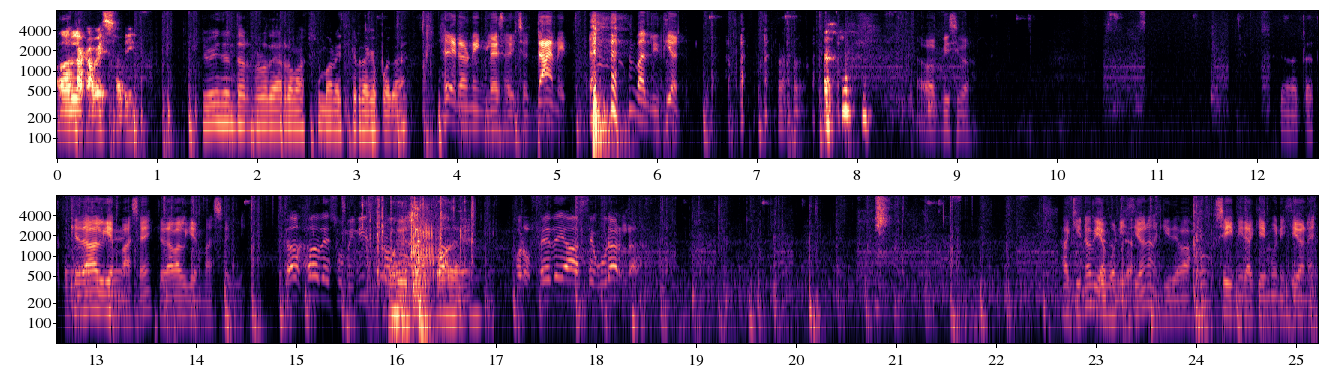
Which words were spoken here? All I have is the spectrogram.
Va a dar la cabeza, tío. Yo voy a intentar rodear lo máximo a la izquierda que pueda, ¿eh? Era un inglés, ha dicho, damn it. Maldición. Está guapísimo. Ya te está- Queda alguien más, eh. Quedaba alguien más allí. Caja de suministro Voy localizada. joder, eh. Procede a asegurarla. Aquí no había munición, aquí debajo. Sí, mira, aquí hay munición, eh.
